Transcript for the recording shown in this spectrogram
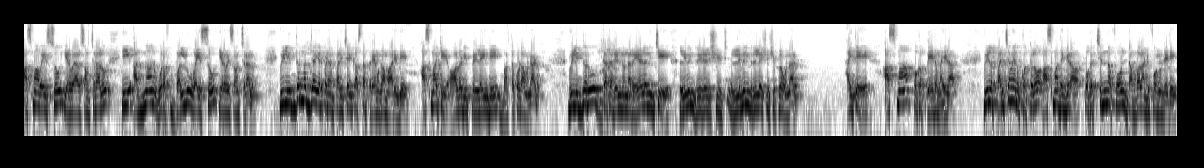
అస్మా వయస్సు ఇరవై ఆరు సంవత్సరాలు ఈ అద్నాన్ ఉరఫ్ బల్లు వయస్సు ఇరవై సంవత్సరాలు. వీళ్ళిద్దరి మధ్య ఏర్పడిన పరిచయం కాస్త ప్రేమగా మారింది. అస్మాకి ఆల్రెడీ పెళ్ళైంది భర్త కూడా ఉన్నాడు. వీళ్ళిద్దరూ గత రెండున్నర ఏళ్ళ నుంచి లివ్ రిలేషన్ లివ్ ఇన్ రిలేషన్షిప్లో ఉన్నారు. అయితే అస్మా ఒక పేద మహిళ. వీళ్ళ పరిచయమైన కొత్తలో అస్మా దగ్గర ఒక చిన్న ఫోన్ డబ్బా లాంటి ఫోన్ ఉండేది.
